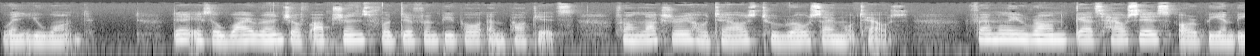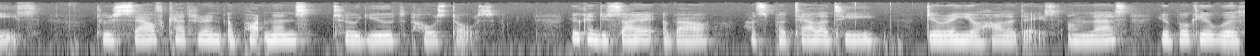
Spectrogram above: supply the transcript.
when you want. There is a wide range of options for different people and pockets, from luxury hotels to roadside motels family-run guest houses or B&Bs, to self-catering apartments to youth hostels. You can decide about hospitality during your holidays unless you book it with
